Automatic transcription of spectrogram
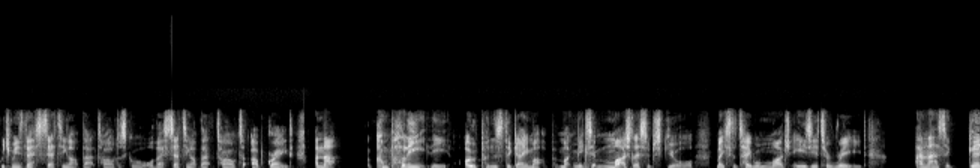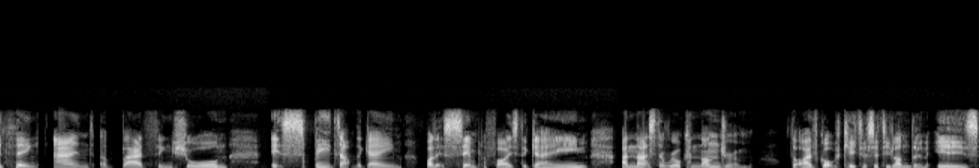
which means they're setting up that tile to score or they're setting up that tile to upgrade. And that completely opens the game up, makes it much less obscure, makes the table much easier to read. And that's a good thing and a bad thing, Sean. It speeds up the game, but it simplifies the game, and that's the real conundrum that I've got with Key to City London. Is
